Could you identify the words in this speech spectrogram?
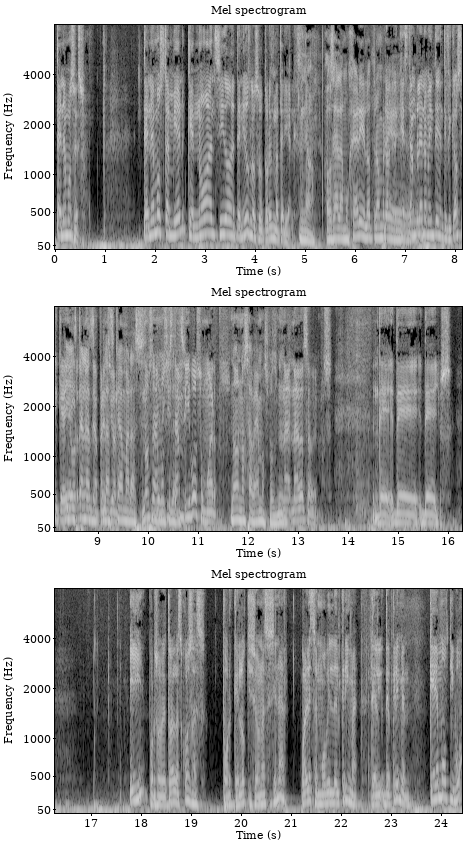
tenemos eso. Tenemos también que no han sido detenidos los autores materiales. No, o sea, la mujer y el otro hombre. que están plenamente identificados y que hay órdenes las, de aprehensión. Las cámaras. No sabemos si están vivos o muertos. No, no sabemos. Pues, nada sabemos de, de, de ellos. Y, por sobre todas las cosas, ¿por qué lo quisieron asesinar? ¿Cuál es el móvil del crimen? Del, del crimen? ¿Qué motivó?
